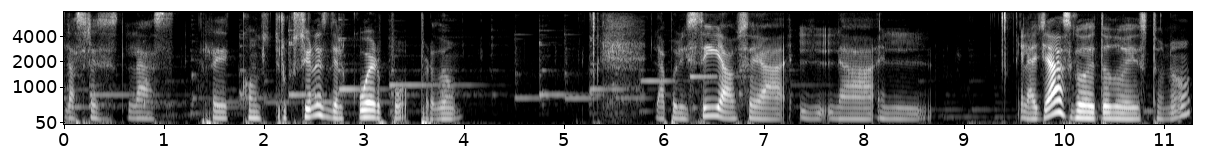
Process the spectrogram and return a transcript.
Las, las reconstrucciones del cuerpo, perdón, la policía, o sea, el, el hallazgo de todo esto, ¿no?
